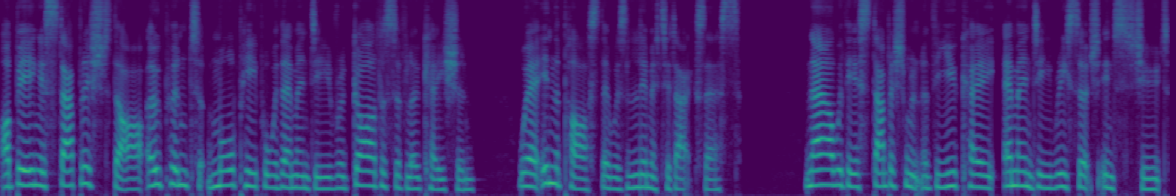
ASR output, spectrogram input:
are being established that are open to more people with MND regardless of location, where in the past there was limited access. Now, with the establishment of the UK MND Research Institute,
